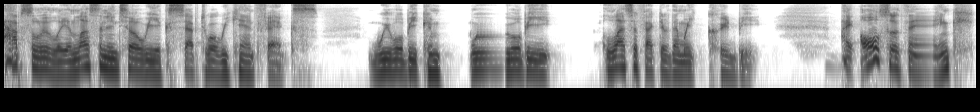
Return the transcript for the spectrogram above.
absolutely unless and until we accept what we can't fix, we will be com- we will be less effective than we could be. Mm-hmm. I also think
